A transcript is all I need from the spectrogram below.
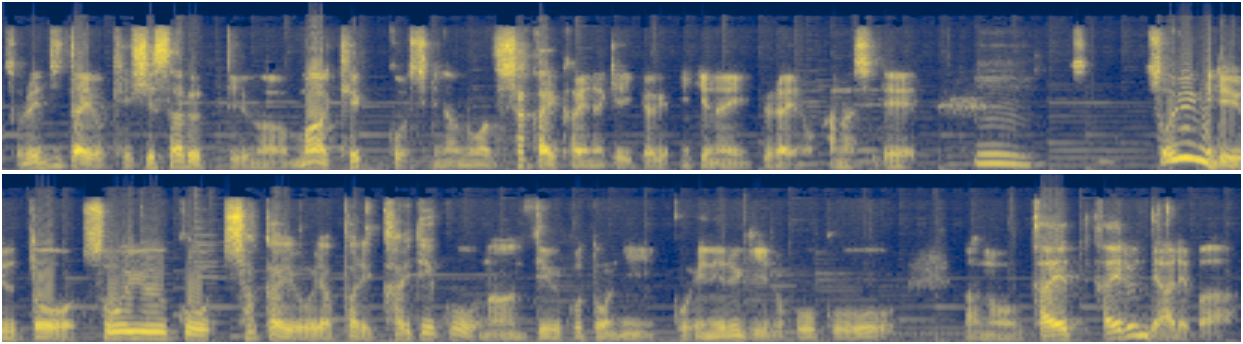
それ自体を消し去るっていうのは、まあ結構至難の技、社会変えなきゃいけないぐらいの話で、うん、そういう意味で言うと、そういうこう社会をやっぱり変えていこうなんていうことに、こうエネルギーの方向をあの変え変えるんであれば、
